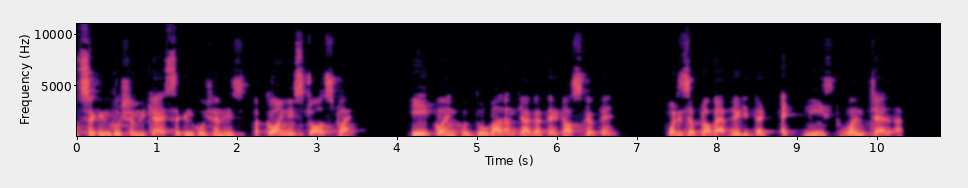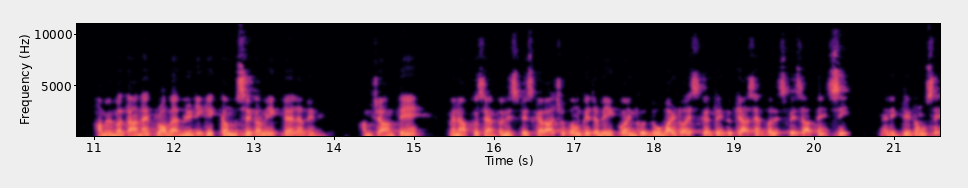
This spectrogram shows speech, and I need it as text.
और सेकंड क्वेश्चन में क्या है? Second question is a coin is toss twice एक कॉइन को दो बार हम क्या करते हैं? टॉस करते हैं। What is the probability that at least one tail हमें बताना है प्रोबेबिलिटी के कम से कम एक टेल हमें मिले। हम जानते हैं, मैंने आपको सैंपल स्पेस करा चुका हूँ कि जब एक कॉइन को दो बार ट्वाइस करते हैं तो क्या सैंपल स्पेस आते हैं? सी मैं लिख देता हूँ उसे।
